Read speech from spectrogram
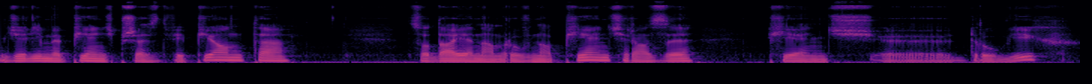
dzielimy 5 przez 2 piąte, co daje nam równo 5 razy 5 y, drugich,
